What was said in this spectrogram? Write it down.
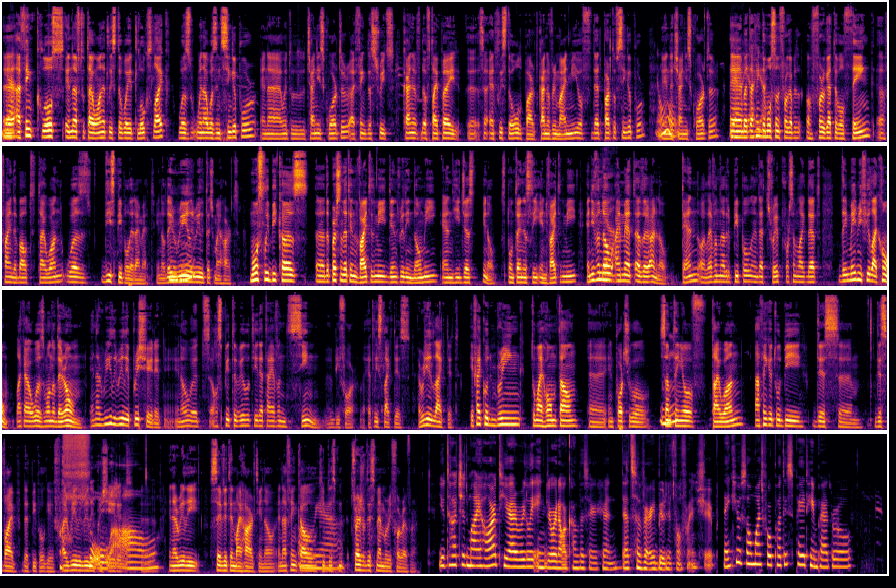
Yeah. Uh, I think close enough to Taiwan, at least the way it looks like, was when I was in Singapore and I went to the Chinese Quarter. I think the streets kind of of Taipei, uh, so at least the old part, kind of remind me of that part of Singapore in the Oh. Chinese Quarter. Yeah, Uh, but yeah, I think the most unforgettable, unforgettable thing I find about Taiwan was these people that I met. You know, they Mm-hmm. really, really touched my heart. Mostly because uh, the person that invited me didn't really know me, and he just, you know, spontaneously invited me. And even though Yeah. I met other, I don't know, 10 or 11 other people in that trip or something like that they made me feel like home like i was one of their own and i really really appreciate it you know it's hospitality that i haven't seen before at least like this i really liked it if i could bring to my hometown uh, in portugal something of taiwan i think it would be this um, this vibe that people give i really really appreciate it uh, and i really saved it in my heart you know and i think Oh, i'll keep this treasure this memory forever You touched my heart here. I really enjoyed our conversation. That's a very beautiful friendship. Thank you so much for participating, Pedro.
